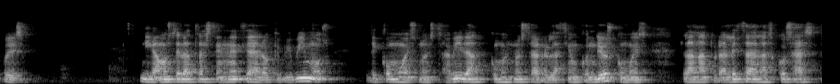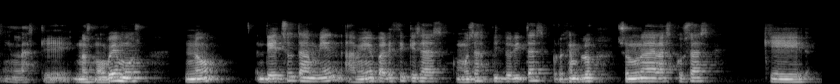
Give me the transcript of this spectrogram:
pues digamos, de la trascendencia de lo que vivimos, de cómo es nuestra vida, cómo es nuestra relación con Dios, cómo es la naturaleza de las cosas en las que nos movemos, ¿no? De hecho, también a mí me parece que esas, como esas pildoritas, por ejemplo, son una de las cosas que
